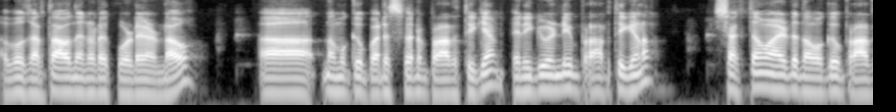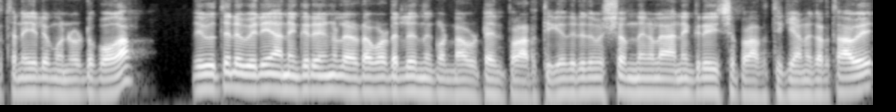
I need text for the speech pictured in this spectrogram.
അപ്പോൾ കർത്താവ് നിങ്ങളുടെ കൂടെ ഉണ്ടാവും. നമുക്ക് പരസ്പരം പ്രാർത്ഥിക്കാം. എനിക്ക് വേണ്ടിയും പ്രാർത്ഥിക്കണം. ശക്തമായിട്ട് നമുക്ക് പ്രാർത്ഥനയിൽ മുന്നോട്ട് പോകാം. ദൈവത്തിന്റെ വലിയ അനുഗ്രഹങ്ങൾ ഇടപെടലിൽ നിന്ന് കൊണ്ടാവട്ടെ എന്ന് പ്രാർത്ഥിക്കുക ഒരു നിമിഷം നിങ്ങളെ അനുഗ്രഹിച്ച് പ്രാർത്ഥിക്കുകയാണ്. കർത്താവെ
